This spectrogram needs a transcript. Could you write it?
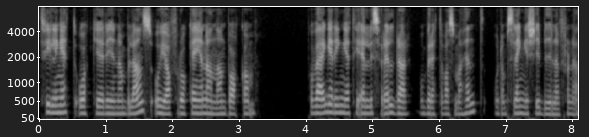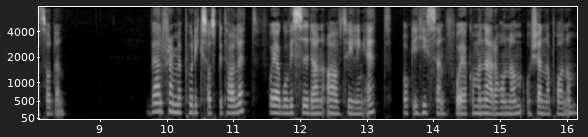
Tvillinget åker i en ambulans och jag får åka i en annan bakom. På vägen ringer jag till Ellis föräldrar och berättar vad som har hänt och de slänger sig i bilen från Näsodden. Väl framme på Rikshospitalet får jag gå vid sidan av tvilling 1 och i hissen får jag komma nära honom och känna på honom.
